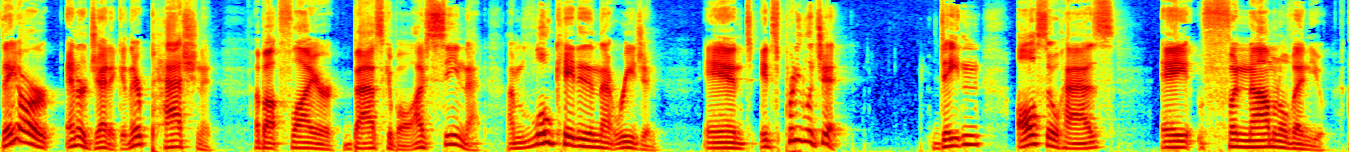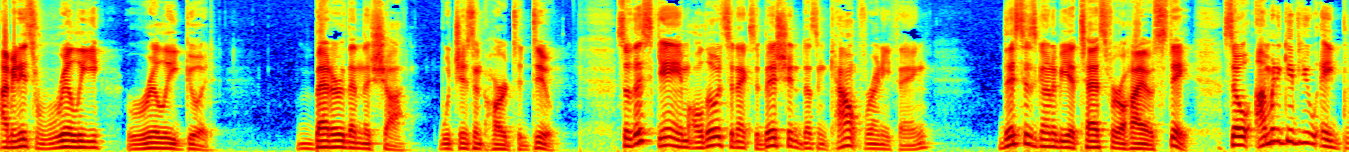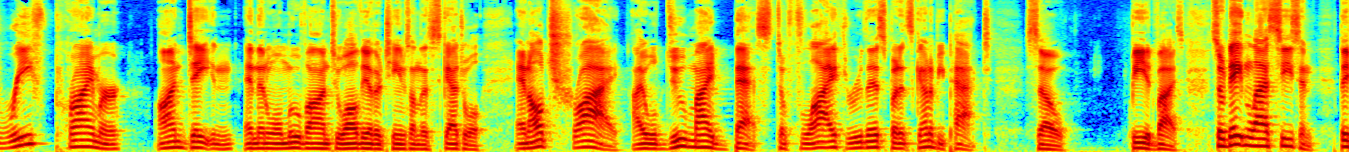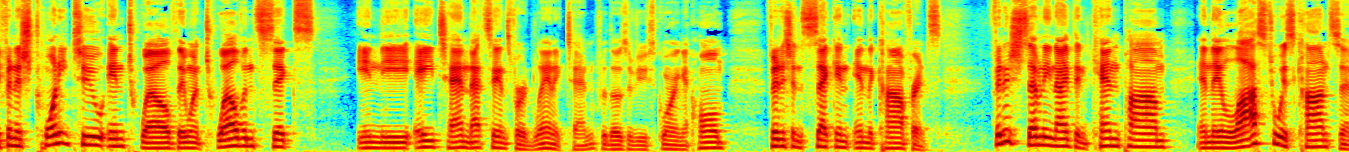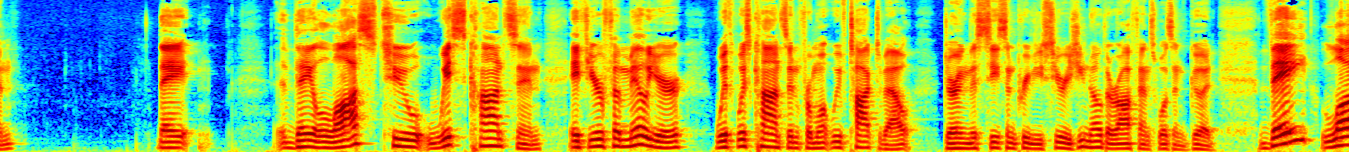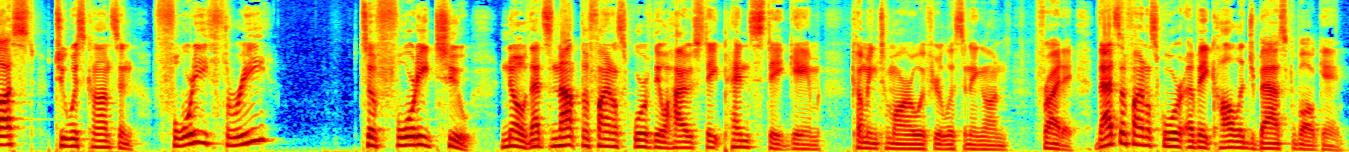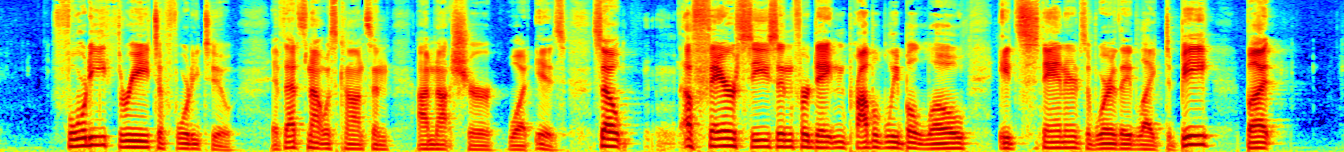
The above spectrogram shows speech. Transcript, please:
they are energetic and they're passionate about Flyer basketball. I've seen that. I'm located in that region, and it's pretty legit. Dayton also has a phenomenal venue. I mean, it's really, really good. Better than the Schott, which isn't hard to do. So, this game, although it's an exhibition, doesn't count for anything. This is going to be a test for Ohio State. So, I'm going to give you a brief primer on Dayton, and then we'll move on to all the other teams on this schedule. And I'll try, I will do my best to fly through this, but it's going to be packed. So be advised. So Dayton last season, they finished 22 in 12. They went 12 and 6 in the A10. That stands for Atlantic 10 for those of you scoring at home. Finishing second in the conference. Finished 79th in KenPom, and they lost to Wisconsin. They they lost to Wisconsin. If you're familiar with Wisconsin from what we've talked about during this season preview series, you know their offense wasn't good. They lost to Wisconsin 43 to 42. No, that's not the final score of the Ohio State Penn State game coming tomorrow if you're listening on Friday. That's the final score of a college basketball game. 43 to 42. If that's not Wisconsin, I'm not sure what is. So, a fair season for Dayton, probably below its standards of where they'd like to be, but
